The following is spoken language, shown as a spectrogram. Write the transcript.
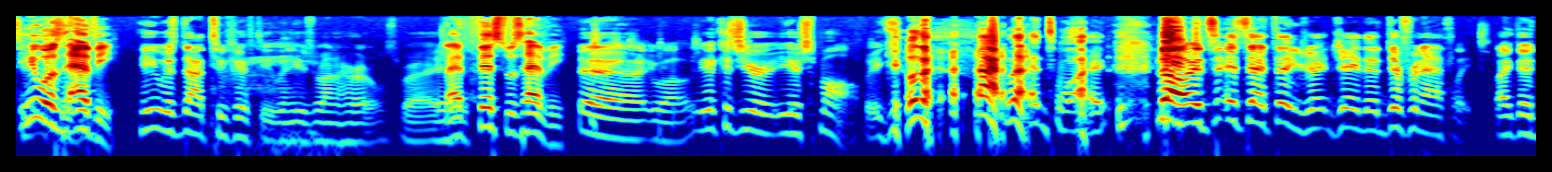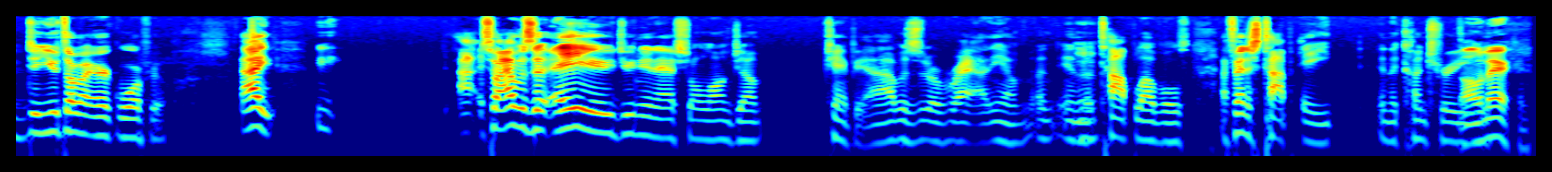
t- He was heavy. He was not 250 when he was running hurdles, bro. It That was- fist was heavy. Yeah, well, because you're you're small. That's why. No, it's it's that thing, Jay- Jay. They're different athletes. Like they're you talking about Eric Warfield. I, I so I was an AAU junior national long jump champion. I was around, you know, in, in the mm-hmm. top levels. I finished top eight in the country. All American.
